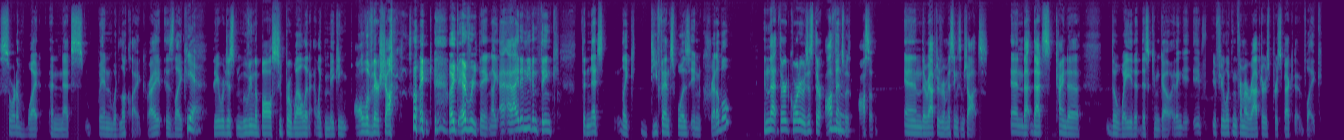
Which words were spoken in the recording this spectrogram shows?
sort of what a Nets win would look like. Right? Is like Yeah. They were just moving the ball super well and like making all of their shots like like everything like and i didn't even think the nets like defense was incredible in that third quarter it was just their offense Mhm. was awesome and the raptors were missing some shots and that that's kind of the way that this can go i think if if you're looking from a raptors perspective like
